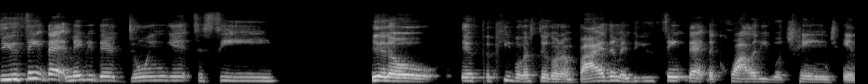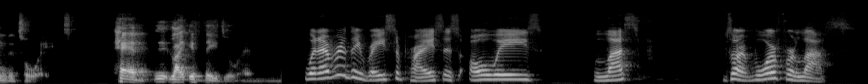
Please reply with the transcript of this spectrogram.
do you think that maybe they're doing it to see, you know, if the people are still going to buy them? And do you think that the quality will change in the toys? Had like if they do it. Whenever they raise the price, it's always less, sorry, more for less.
